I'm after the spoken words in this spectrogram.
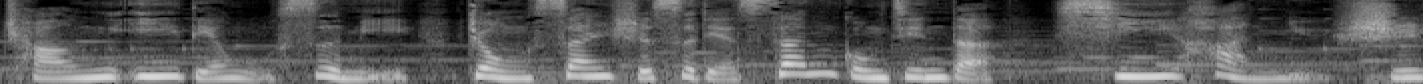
长一点五四米、重三十四点三公斤的西汉女尸。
